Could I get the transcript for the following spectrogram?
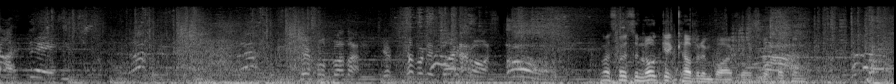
Nothing. Careful, brother. You're covered in Bifrost. Am I supposed to not get covered in Bifrost? Fucking...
